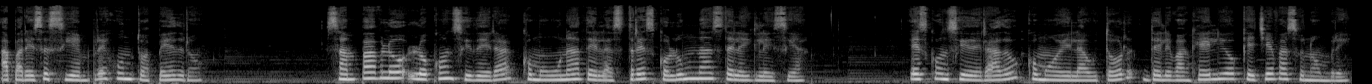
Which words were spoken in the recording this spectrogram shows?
aparece siempre junto a Pedro. San Pablo lo considera como una de las tres columnas de la Iglesia. Es considerado como el autor del Evangelio que lleva su nombre.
